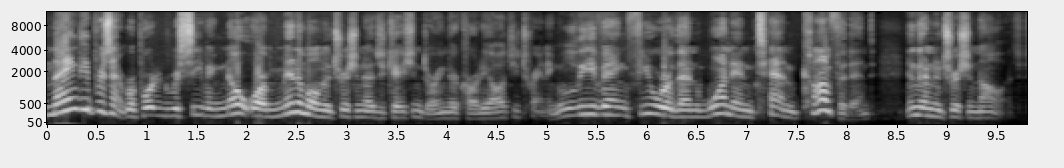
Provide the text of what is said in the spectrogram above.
90% reported receiving no or minimal nutrition education during their cardiology training, leaving fewer than 1 in 10 confident in their nutrition knowledge.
